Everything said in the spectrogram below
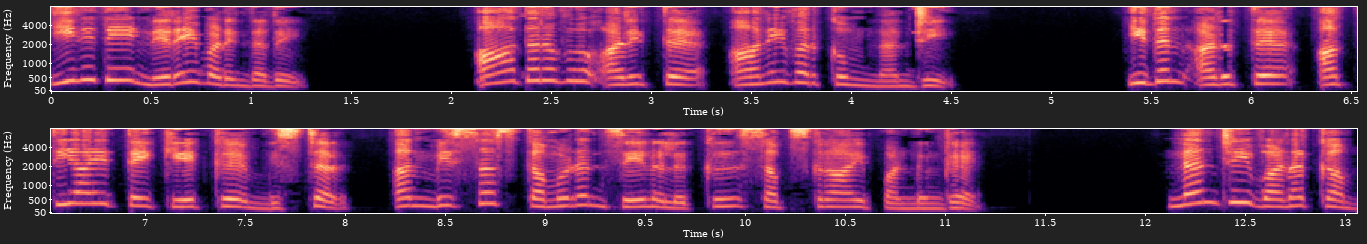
இனிதே நிறைவடைந்தது. ஆதரவு அளித்த அனைவருக்கும் நன்றி. இதன் அடுத்த அத்தியாயத்தை கேட்க மிஸ்டர் அண்ட் மிஸ்ஸஸ் தமிழன் சேனலுக்கு சப்ஸ்கிரைப் பண்ணுங்க. நன்றி வணக்கம்.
